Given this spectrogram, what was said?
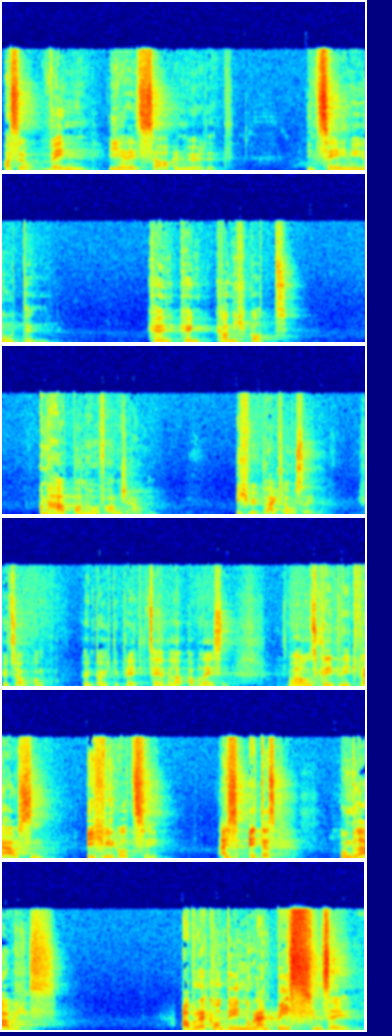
Also, wenn ihr jetzt sagen würdet, in zehn Minuten können, können, kann ich Gott am Hauptbahnhof anschauen. Ich würde gleich losrennen. Ich würde sagen, komm, könnt euch die Predigt selber ablesen. Das Manuskript liegt draußen. Ich will Gott sehen. Es ist etwas Unglaubliches. Aber er konnte ihn nur ein bisschen sehen.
